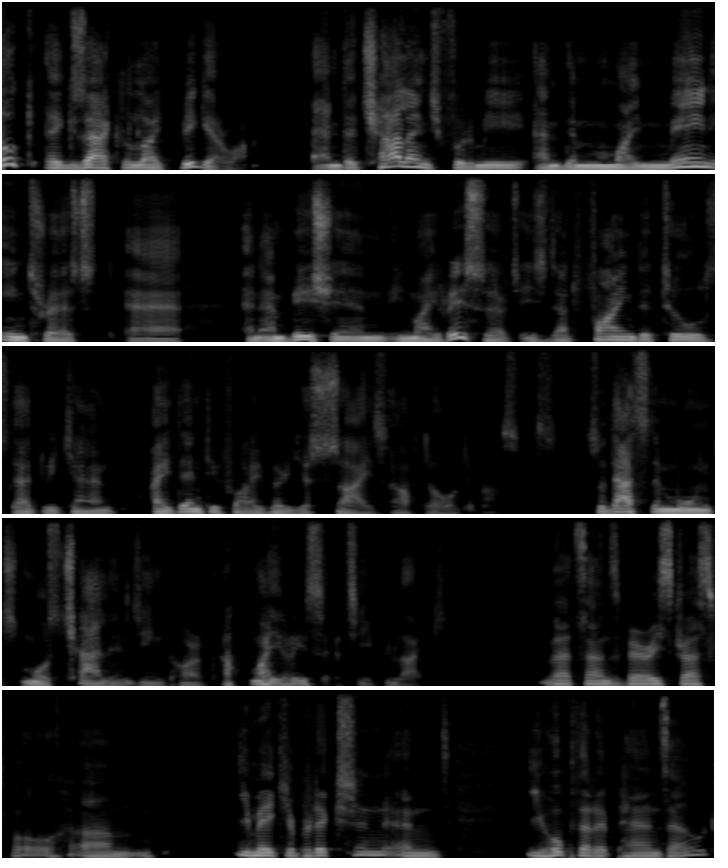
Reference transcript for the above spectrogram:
look exactly like bigger one. And the challenge for me and the, my main interest uh, and ambition in my research is that find the tools that we can identify various size of the ore deposits. So that's the most, most challenging part of my research, if you like. That sounds very stressful. Um, you make your prediction and you hope that it pans out,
